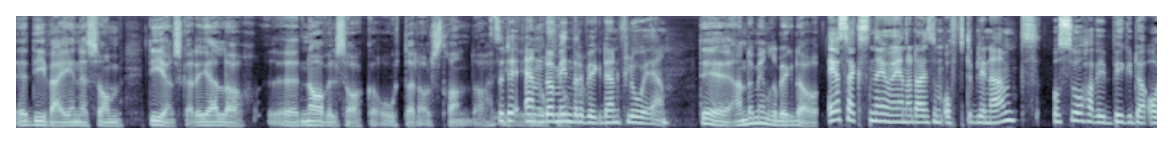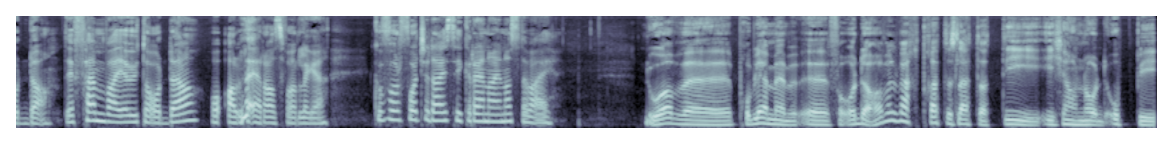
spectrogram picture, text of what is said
de veiene som de ønsker. Det gjelder eh, Navelsaker og Otterdalstrand. Så det er enda mindre bygd enn Flo igjen? Det er enda mindre bygder. E16 er jo en av de som ofte blir nevnt. Og så har vi bygda Odda. Det er fem veier ut av Odda, og alle er rasfarlige. Hvorfor får ikke de sikre en eneste vei? Noe av eh, problemet eh, for Odda har vel vært rett og slett at de ikke har nådd opp i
